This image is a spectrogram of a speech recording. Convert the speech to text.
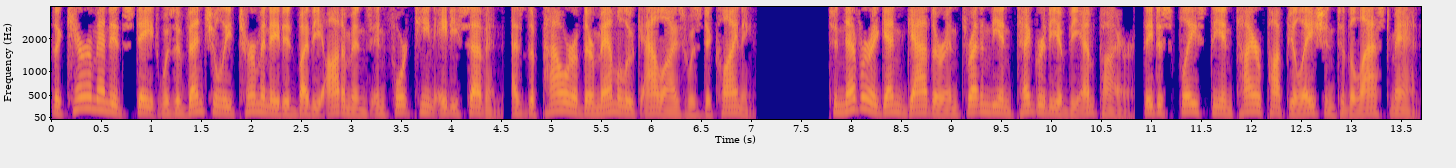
The Karamanid state was eventually terminated by the Ottomans in 1487, as the power of their Mamluk allies was declining. To never again gather and threaten the integrity of the empire, they displaced the entire population to the last man.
